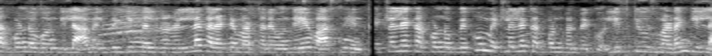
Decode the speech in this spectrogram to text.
ಕರ್ಕೊಂಡು ಹೋಗೋಂಗಿಲ್ಲ. ಆಮೇಲೆ ಬಿಲ್ಡಿಂಗ್ ನಲ್ಲಿರೋರೆಲ್ಲ ಗಲಾಟೆ ಮಾಡ್ತಾರೆ ಒಂದೇ ವಾಸನೆ ಅಂತ. ಮೆಟ್ಲಲ್ಲೇ ಕರ್ಕೊಂಡು ಹೋಗ್ಬೇಕು, ಮೆಟ್ಲಲ್ಲೇ ಕರ್ಕೊಂಡು ಬರ್ಬೇಕು. ಲಿಫ್ಟ್ ಯೂಸ್ ಮಾಡಂಗಿಲ್ಲ.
